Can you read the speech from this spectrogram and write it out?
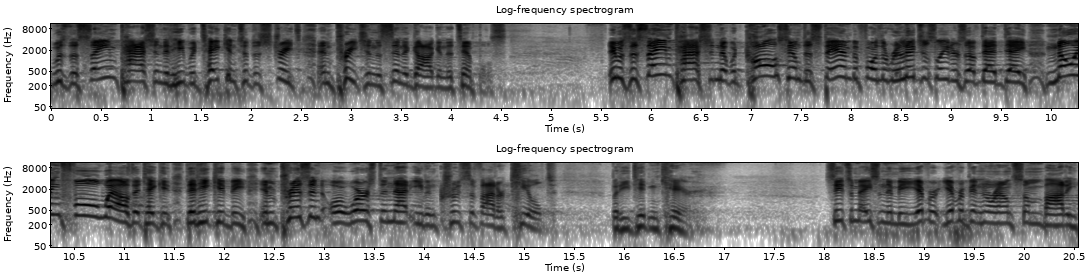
was the same passion that he would take into the streets and preach in the synagogue and the temples. It was the same passion that would cause him to stand before the religious leaders of that day, knowing full well that, could, that he could be imprisoned or worse than that, even crucified or killed. But he didn't care. See, it's amazing to me. You ever, you ever been around somebody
